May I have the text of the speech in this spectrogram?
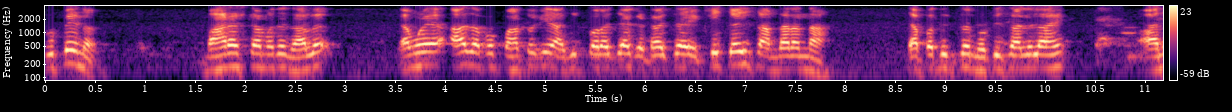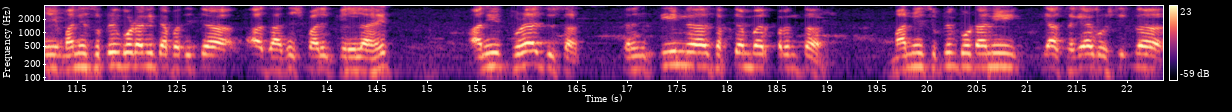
कृपेनं महाराष्ट्रामध्ये झालं. त्यामुळे आज आपण पाहतो की अजित पवारांच्या गटाच्या एक्केचाळीस आमदारांना त्या पद्धतीचं नोटीस आलेलं आहे. आणि माननीय सुप्रीम कोर्टाने त्या पद्धतीच्या आज आदेश पारित केलेले आहेत. आणि थोड्याच दिवसात कारण तीन सप्टेंबरपर्यंत माननीय सुप्रीम कोर्टाने या सगळ्या गोष्टीचं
